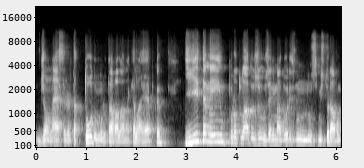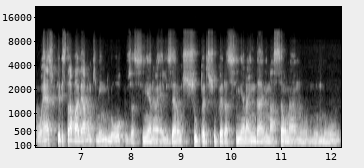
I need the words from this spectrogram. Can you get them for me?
John Lasseter, tá, todo mundo estava lá naquela época. E também, por outro lado, os, os animadores não, não, se misturavam com o resto, porque eles trabalhavam que nem loucos, assim, era, eles eram super, super, assim, era ainda animação na, no, no,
